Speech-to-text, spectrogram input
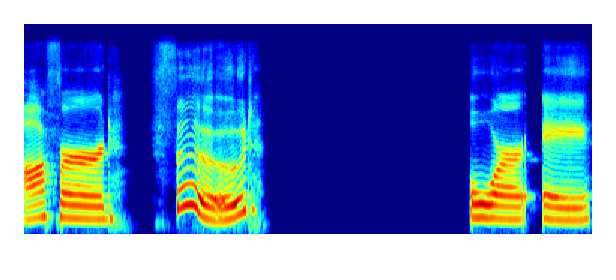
offered food, or a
